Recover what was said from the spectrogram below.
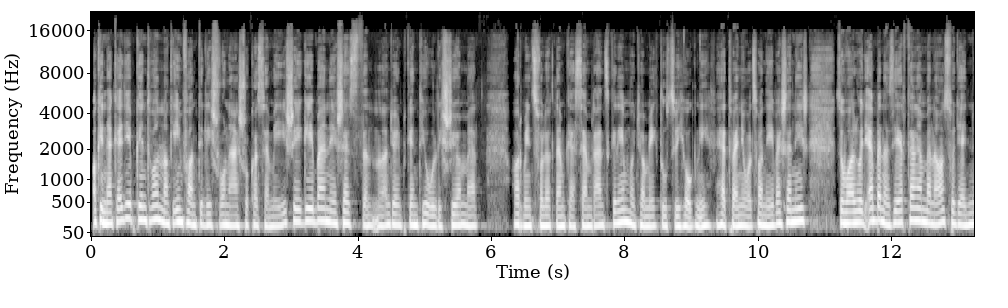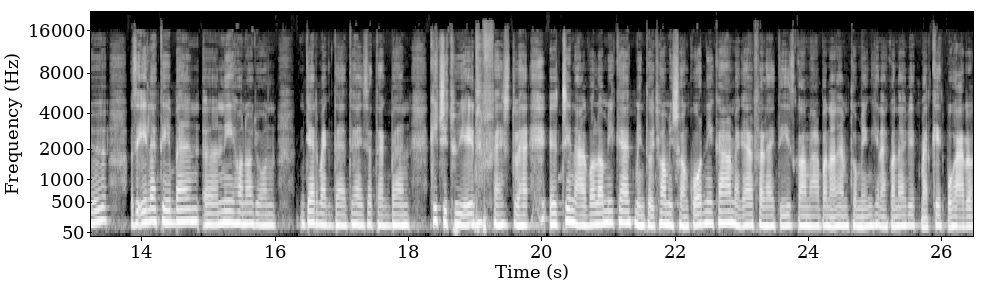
akinek egyébként vannak infantilis vonások a személyiségében, és ez nagyon egyébként jól is jön, mert 30 fölött nem kell szemránckrém, hogyha még tudsz vihogni 70-80 évesen is. Szóval, hogy ebben az értelemben az, hogy egy nő az életében néha nagyon gyermekdelt helyzetekben kicsit hülyén festve csinál valamiket, mint hogy hamisan kornikál, meg elfelejti izgalmában a nem tudom még a nevét, mert két pohárra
